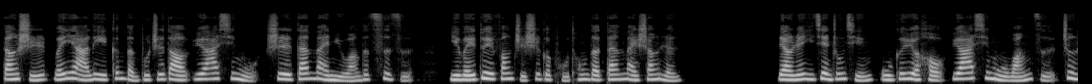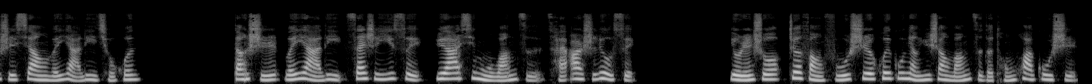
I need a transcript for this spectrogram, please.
当时，文雅丽根本不知道约阿希姆是丹麦女王的次子，以为对方只是个普通的丹麦商人。两人一见钟情，五个月后，约阿希姆王子正式向文雅丽求婚。当时文雅丽三十一岁，约阿希姆王子才二十六岁。有人说，这仿佛是灰姑娘遇上王子的童话故事。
